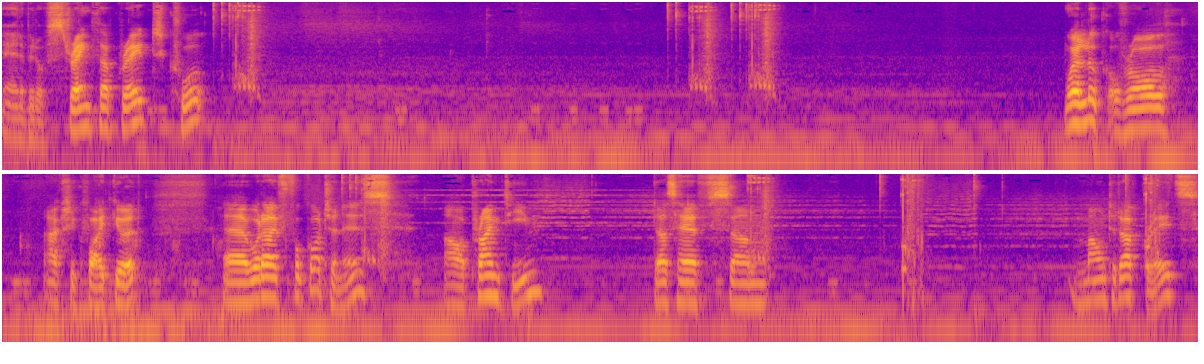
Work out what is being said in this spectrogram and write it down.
And a bit of strength upgrade, cool. Well, look, overall, actually quite good. Uh, what I've forgotten is our prime team does have some mounted upgrades.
